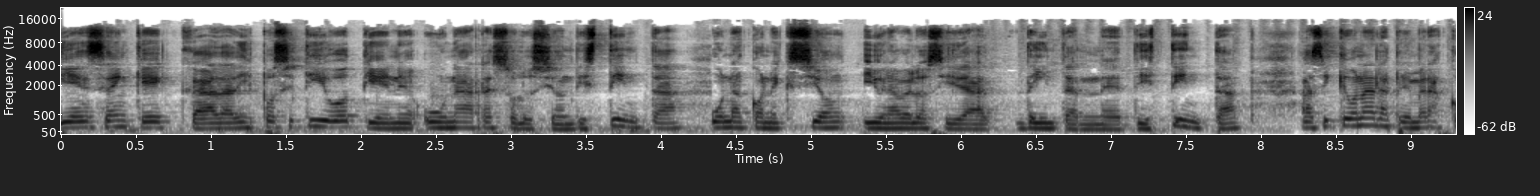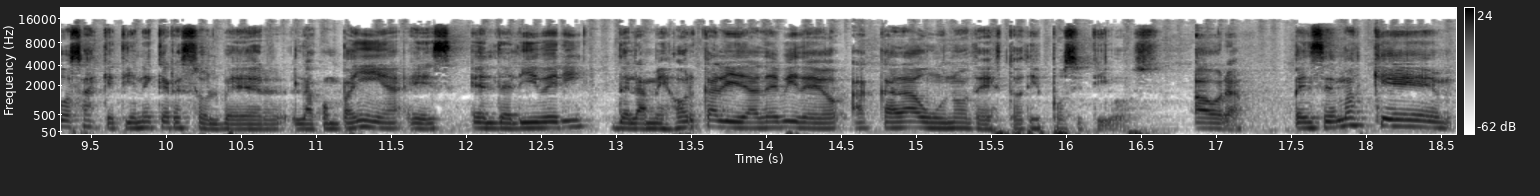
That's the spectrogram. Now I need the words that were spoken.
Piensen que cada dispositivo tiene una resolución distinta, una conexión y una velocidad de internet distinta. Así que una de las primeras cosas que tiene que resolver la compañía es el delivery de la mejor calidad de video a cada uno de estos dispositivos. Ahora, Pensemos que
